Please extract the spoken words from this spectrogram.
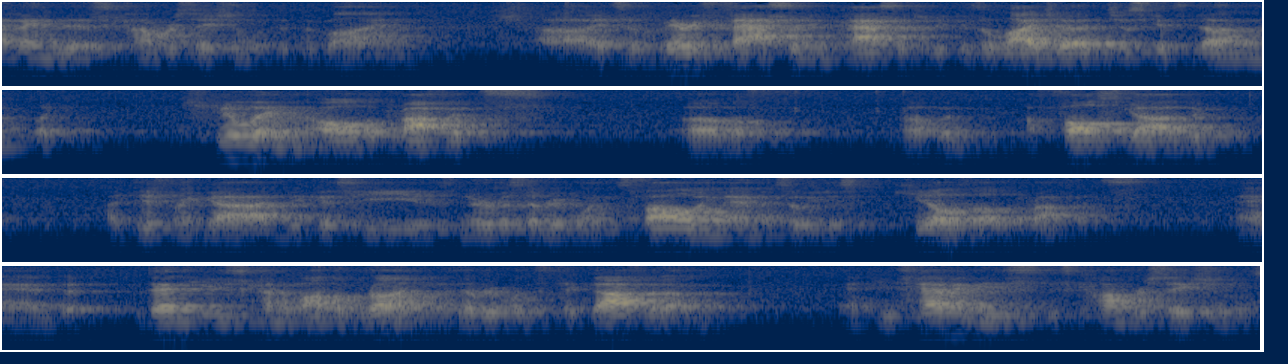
having this conversation with the divine. Uh, it's a very fascinating passage because Elijah just gets done like killing all the prophets of a, of a, a false god, a different god, because he is nervous everyone's following them, and so he just kills all the prophets. And then he's kind of on the run as everyone's ticked off at him, and he's having these, these conversations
